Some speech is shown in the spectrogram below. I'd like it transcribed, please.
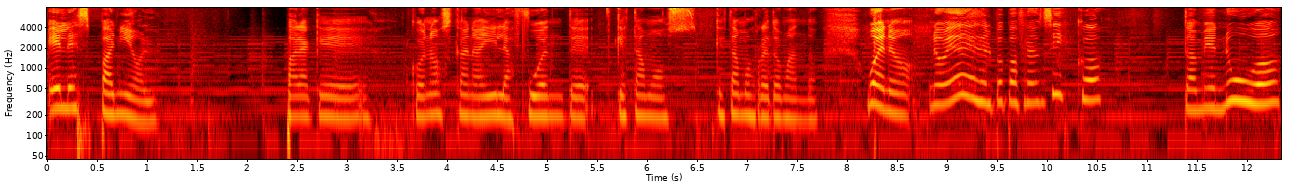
El Español, para que conozcan ahí la fuente que estamos, que estamos retomando. Bueno, novedades del Papa Francisco, también hubo.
